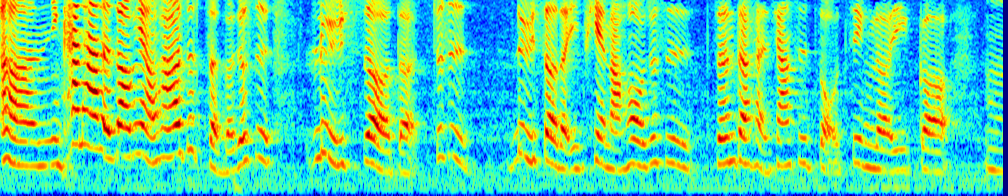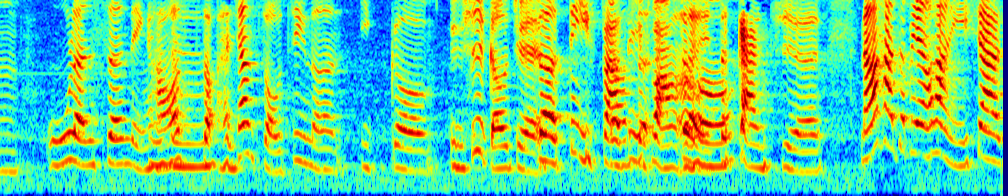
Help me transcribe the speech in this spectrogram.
嗯、呃，你看它的照片的话，它是整个就是绿色的，就是绿色的一片，然后就是真的很像是走进了一个，嗯。无人森林，然后走，很像走进了一个与世隔绝的地方，地方对的感觉。然后它这边的话，你一下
